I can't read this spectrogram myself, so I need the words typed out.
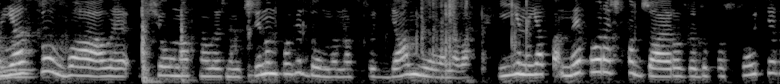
З'ясували, що у нас належним чином повідомлена суддя Молонова. Її наявка не перешкоджає розгляду по суті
